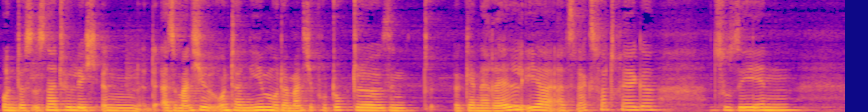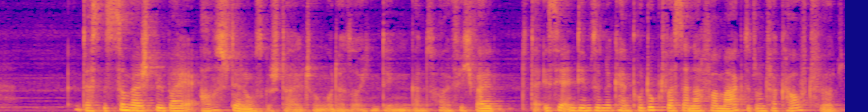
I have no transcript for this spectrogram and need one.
Und das ist natürlich, ein, also manche Unternehmen oder manche Produkte sind generell eher als Werksverträge zu sehen. Das ist zum Beispiel bei Ausstellungsgestaltung oder solchen Dingen ganz häufig, weil da ist ja in dem Sinne kein Produkt, was danach vermarktet und verkauft wird.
